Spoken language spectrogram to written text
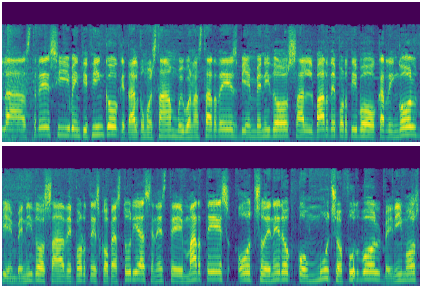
Las 3 y 25. ¿Qué tal? ¿Cómo están? Muy buenas tardes. Bienvenidos al Bar Deportivo Carlingol. Bienvenidos a Deportes Copa Asturias en este martes 8 de enero con mucho fútbol. Venimos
